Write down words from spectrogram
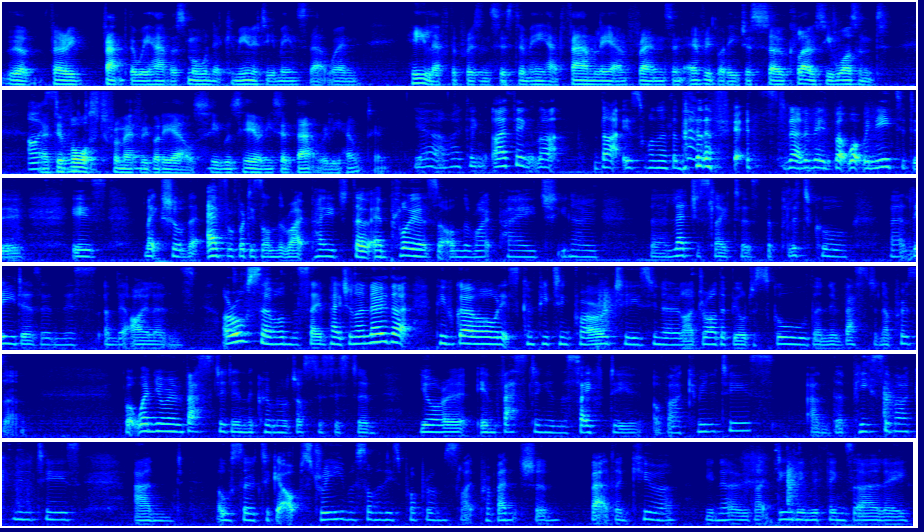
the very fact that we have a small knit community means that when he left the prison system, he had family and friends and everybody just so close. He wasn't uh, divorced from everybody else. He was here, and he said that really helped him. Yeah, I think I think that that is one of the benefits. Do you know what I mean? But what we need to do is make sure that everybody's on the right page. So employers are on the right page. You know, the legislators, the political uh, leaders in this and the islands are also on the same page. And I know that people go, oh, it's competing priorities. You know, I'd rather build a school than invest in a prison. But when you're invested in the criminal justice system, you're uh, investing in the safety of our communities and the peace of our communities, and also to get upstream of some of these problems like prevention, better than cure. You know, like dealing with things early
